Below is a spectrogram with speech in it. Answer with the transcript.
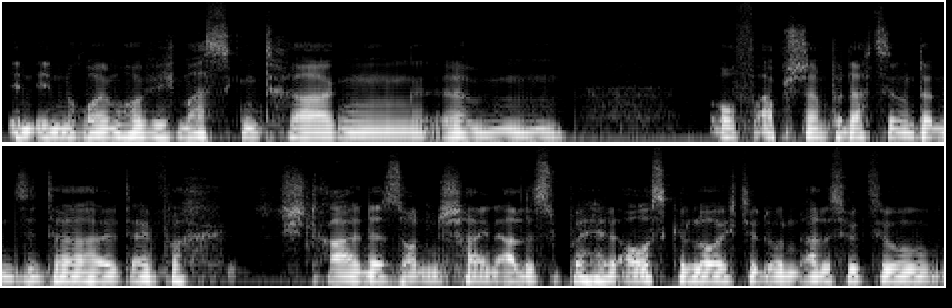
in Innenräumen häufig Masken tragen, ähm, auf Abstand bedacht sind und dann sind da halt einfach strahlender Sonnenschein, alles super hell ausgeleuchtet und alles wirkt so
